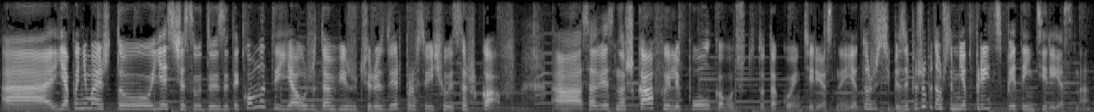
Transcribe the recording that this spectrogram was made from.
А, я понимаю, что я сейчас выйду из этой комнаты, я уже там вижу, через дверь просвечивается шкаф. А, соответственно, шкаф или полка, вот что-то такое интересное. Я тоже себе запишу, потому что мне, в принципе, это интересно.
